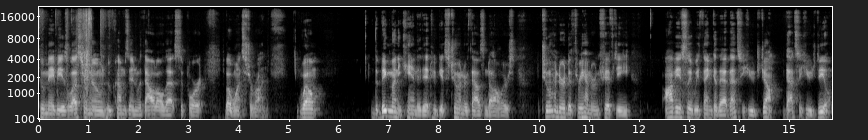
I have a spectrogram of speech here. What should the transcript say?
who maybe is lesser known who comes in without all that support but wants to run. Well, the big money candidate who gets $200,000, 200 to 350, obviously we think of that that's a huge jump. That's a huge deal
